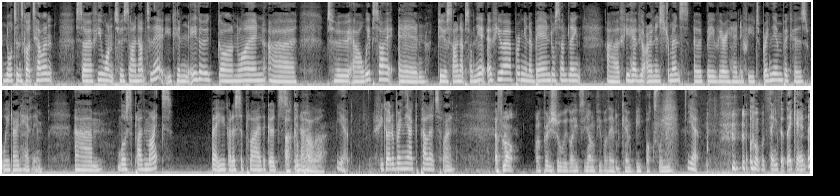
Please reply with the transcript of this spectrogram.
Nawton's Got Talent. So if you want to sign up to that, you can either go online uh, to our website and do your sign ups on there. If you are bringing a band or something, uh, if you have your own instruments, it would be very handy for you to bring them because we don't have them. Um, we'll supply the mics, but you got to supply the goods. A You know. cappella. Yeah. If you got to bring the acapella, it's fine. If not, I'm pretty sure we got heaps of young people that can beatbox for you. Yeah. or think that they can.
